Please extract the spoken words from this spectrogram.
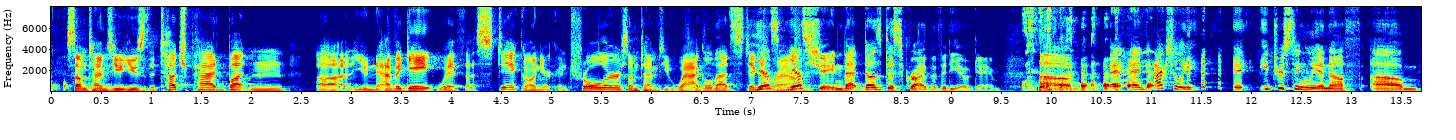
Sometimes you use the touchpad button. Uh, you navigate with a stick on your controller. Sometimes you waggle that stick Yes, around. yes, Shane, that does describe a video game. Um, a- and, actually, interestingly enough, um,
